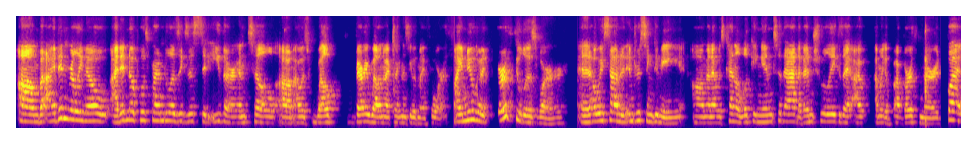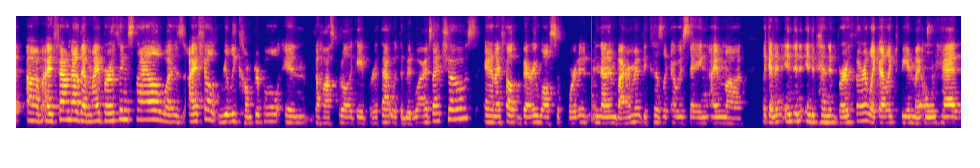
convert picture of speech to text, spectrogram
um, but I didn't really know. I didn't know postpartum doulas existed either until um, I was well, very well in my pregnancy with my fourth. I knew what birth doulas were, and it always sounded interesting to me. Um, and I was kind of looking into that eventually because I, I, am like a birth nerd. But um, I found out that my birthing style was I felt really comfortable in the hospital I gave birth at with the midwives I chose, and I felt very well supported in that environment because, like I was saying, I'm uh, like an, an independent birther. Like I like to be in my own head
